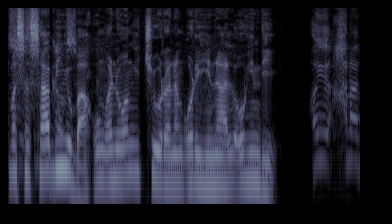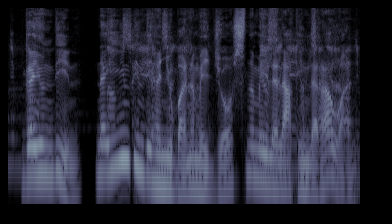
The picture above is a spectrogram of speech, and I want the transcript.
masasabi niyo ba kung ano ang itsura ng orihinal o hindi? Gayon din, naiintindihan niyo ba na may Diyos na may lalaking larawan?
